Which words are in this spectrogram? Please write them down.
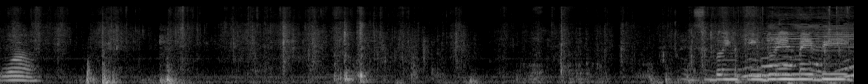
Wow. Blinking green maybe.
